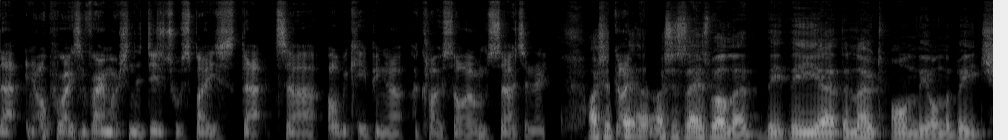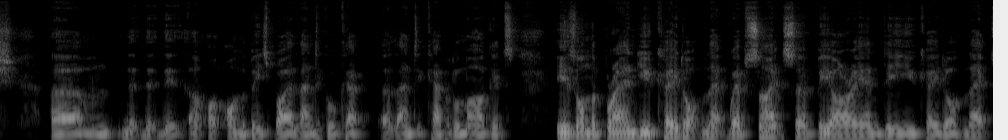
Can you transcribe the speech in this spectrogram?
that in operating very much in the digital space that uh, I'll be keeping a, a, close eye on certainly. I should say, I should say as well that the the uh, the note on the on the beach um, the, the, the uh, on the beach by Atlantic Atlantic Capital Markets is on the branduk.net website. So B R A N D UK.net.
